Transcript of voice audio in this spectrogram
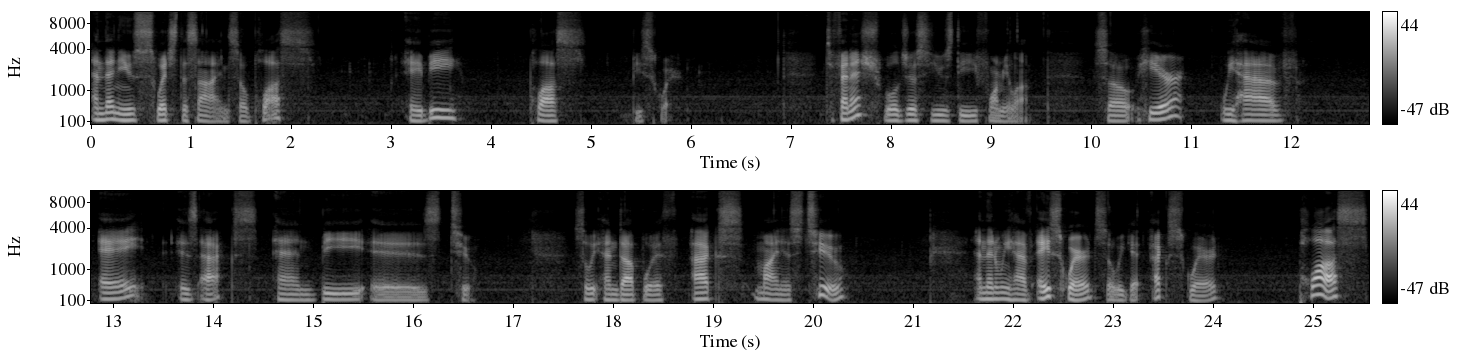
and then you switch the sign. So plus ab plus b squared. To finish, we'll just use the formula. So here we have a is x and b is 2. So we end up with x minus 2. And then we have a squared, so we get x squared, plus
